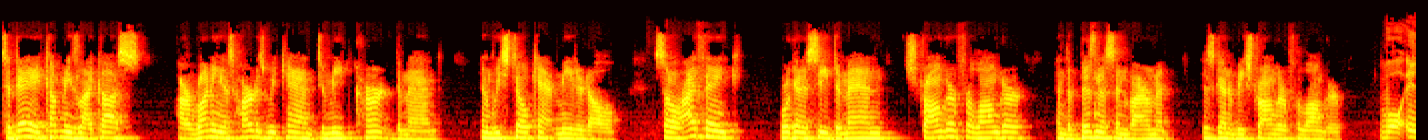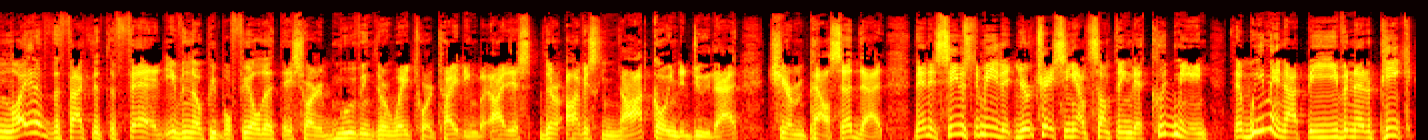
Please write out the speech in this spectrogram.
Today, companies like us are running as hard as we can to meet current demand, and we still can't meet it all. So I think we're going to see demand stronger for longer, and the business environment is going to be stronger for longer. Well, in light of the fact that the Fed, even though people feel that they started moving their way toward tightening, but I just, they're obviously not going to do that. Chairman Powell said that. Then it seems to me that you're tracing out something that could mean that we may not be even at a peak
